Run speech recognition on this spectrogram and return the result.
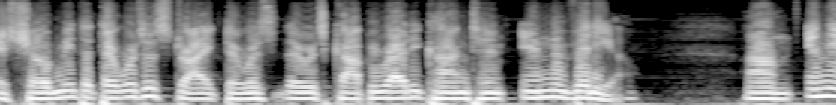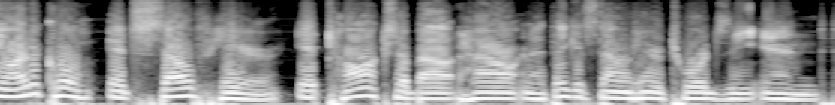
it showed me that there was a strike. There was there was copyrighted content in the video. Um, in the article itself here, it talks about how, and I think it's down here towards the end.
